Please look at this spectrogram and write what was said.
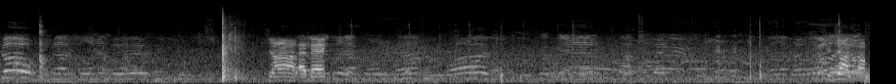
go! Job. Bye, back. Good job,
